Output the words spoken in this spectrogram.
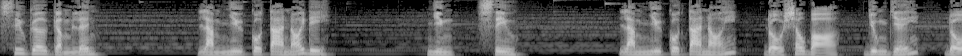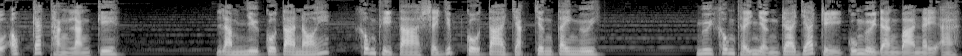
Silger gầm lên, Làm như cô ta nói đi. Nhưng, siêu. Làm như cô ta nói, đồ sâu bọ, dung dế, đồ ốc các thằng lặng kia. Làm như cô ta nói, không thì ta sẽ giúp cô ta chặt chân tay ngươi. Ngươi không thể nhận ra giá trị của người đàn bà này à?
